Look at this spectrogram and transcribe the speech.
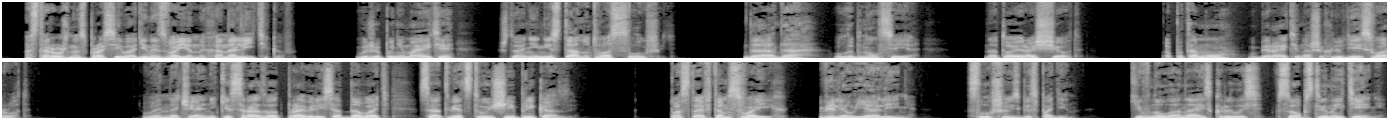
— осторожно спросил один из военных аналитиков. «Вы же понимаете, что они не станут вас слушать». «Да, да», — улыбнулся я, — «на то и расчет. А потому убирайте наших людей с ворот». Военачальники сразу отправились отдавать соответствующие приказы. «Поставь там своих», — велел я Алине. «Слушаюсь, господин», — кивнула она и скрылась в собственной тени.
